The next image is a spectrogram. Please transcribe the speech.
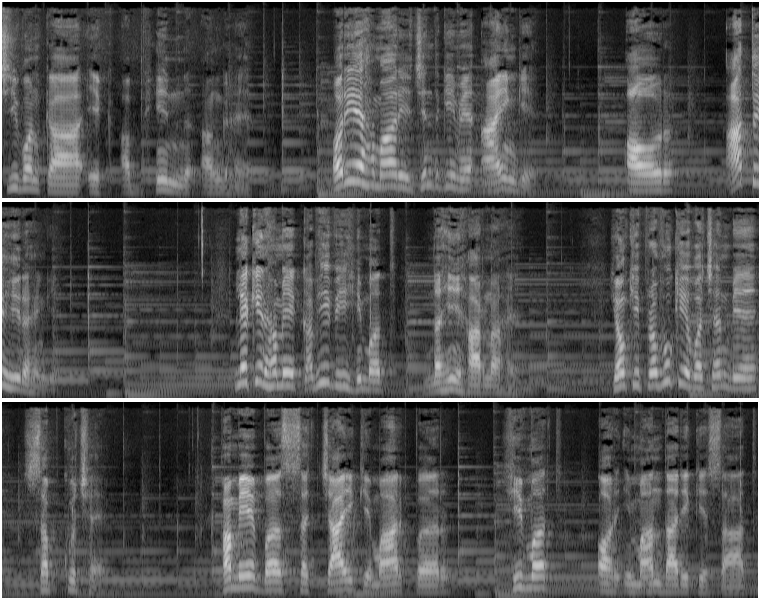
जीवन का एक अभिन्न अंग है और ये हमारी ज़िंदगी में आएँगे और आते ही रहेंगे। लेकिन हमें कभी भी हिम्मत नहीं हारना है, क्योंकि प्रभु के वचन में सब कुछ है। हमें बस सच्चाई के मार्ग पर हिम्मत और ईमानदारी के साथ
